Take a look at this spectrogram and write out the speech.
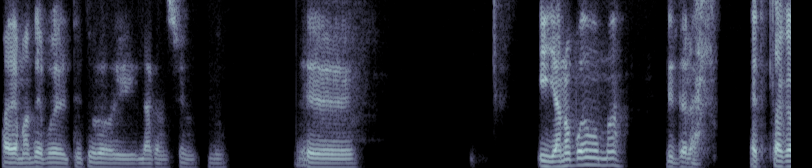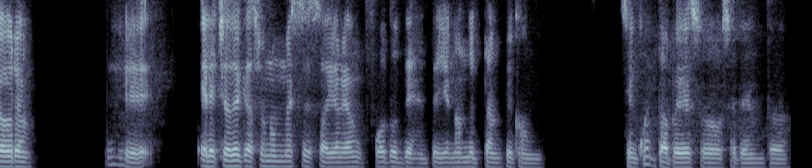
además de pues, el título y la canción, ¿no? Eh, y ya no podemos más, literal. Esto está cabrón. Eh, el hecho de que hace unos meses salieran fotos de gente llenando el tanque con 50 pesos, 70.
